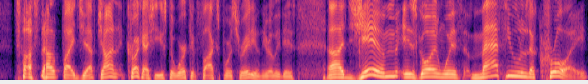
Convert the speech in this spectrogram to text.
tossed out by Jeff. John Kruk actually used to work at Fox Sports Radio in the early days. Uh, Jim is going with Matthew LeCroy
